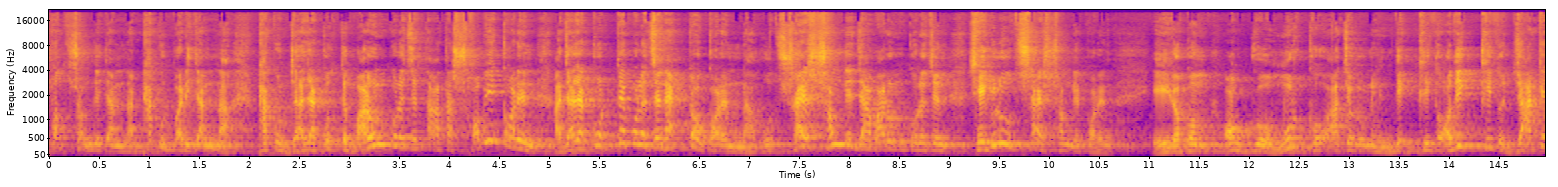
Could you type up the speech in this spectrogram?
সৎসঙ্গে যান না, ঠাকুর বাড়ি যান না, ঠাকুর যা যা করতে বারণ করেছে তা তা সবই করেন আর যা যা করতে বলেছেন একটাও করেন না। উৎসাহের সঙ্গে যা বারণ করেছেন সেগুলো উৎসাহের সঙ্গে করেন। এই রকম অজ্ঞ, মূর্খ, আচরণহীন, দীক্ষিত, অদীক্ষিত যাকে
